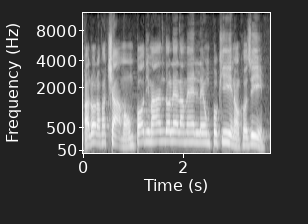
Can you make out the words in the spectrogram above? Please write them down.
Allora facciamo un po di mandorle lamelle un pochino così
